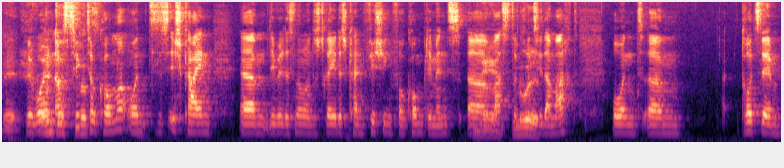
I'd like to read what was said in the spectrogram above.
Nee. Wir wollen auf TikTok kommen und es ist kein, ähm, ich will das nur unterstreichen, das ist kein Phishing for Compliments, äh, Nee, was der null. Grüezi da macht. Und ähm, trotzdem,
